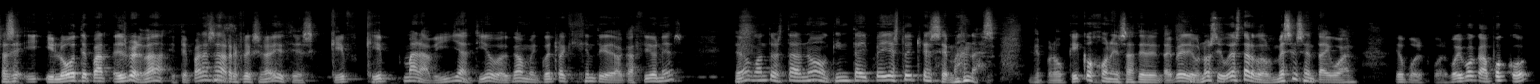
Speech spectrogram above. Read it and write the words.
O sea, y, luego te paras, es verdad, y te paras a reflexionar y dices, qué, qué maravilla, tío. me encuentro aquí gente de vacaciones. Dice, ¿cuánto estás? No, aquí en Taipei estoy tres semanas. Dice, ¿pero qué cojones haces en Taipei? Digo, no, si voy a estar dos meses en Taiwán. Digo, pues, pues voy poco a poco.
